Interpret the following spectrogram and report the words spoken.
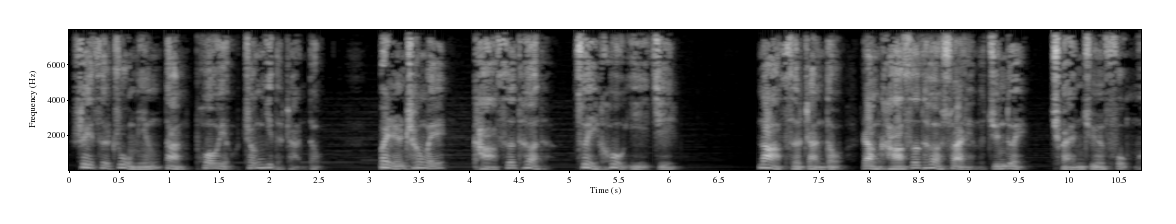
是一次著名但颇有争议的战斗，被人称为卡斯特的最后一击。那次战斗让卡斯特率领的军队全军覆没。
